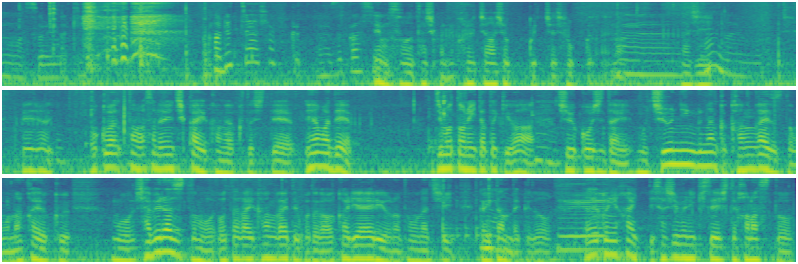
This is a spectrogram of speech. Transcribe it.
うんまあそれだけ。カルチャーショックって難しいな。でもそう確かにカルチャーショックっちゃショックだような、ん。同じなんだろでじゃあ僕はたまそれに近い感覚として今まで地元にいた時はうん。中高時代もうチューニングなんか考えずとも仲良くもう喋らずともお互い考えてることが分かり合えるような友達がいたんだけど、大学に入って久しぶりに帰省して話すと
